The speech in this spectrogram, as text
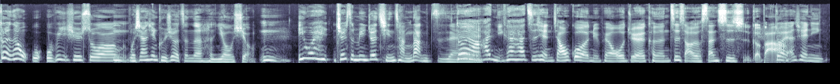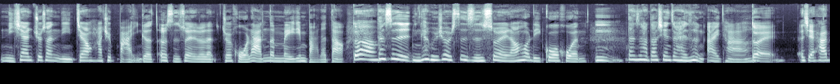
对，那我我必须说，嗯、我相信 Chrishell 真的很优秀，嗯，因为 Jason 明明就。情场浪子哎、欸，对啊，他你看他之前交过的女朋友，我觉得可能至少有三四十个吧。对，而且你你现在就算你叫他去把一个二十岁的人，就是火辣嫩妹，一定把得到。对啊，但是你看回去四十岁，然后离过婚，嗯，但是他到现在还是很爱他。对。而且他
